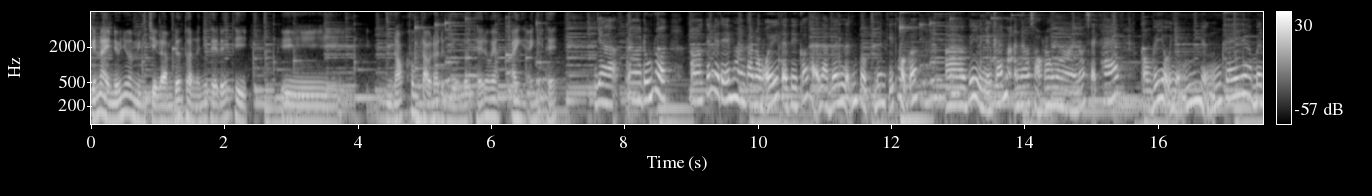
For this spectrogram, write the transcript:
Cái này nếu như mà mình chỉ làm đơn thuần là như thế đấy thì, thì nó không tạo ra được nhiều lợi thế đâu em. Anh anh nghĩ thế. Dạ à, đúng rồi. À, cái này thì em hoàn toàn đồng ý tại vì có thể là bên lĩnh vực bên kỹ thuật á à, ví dụ những cái mà anh à, sọt ra ngoài nó sẽ khác. Còn ví dụ những những cái à, bên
